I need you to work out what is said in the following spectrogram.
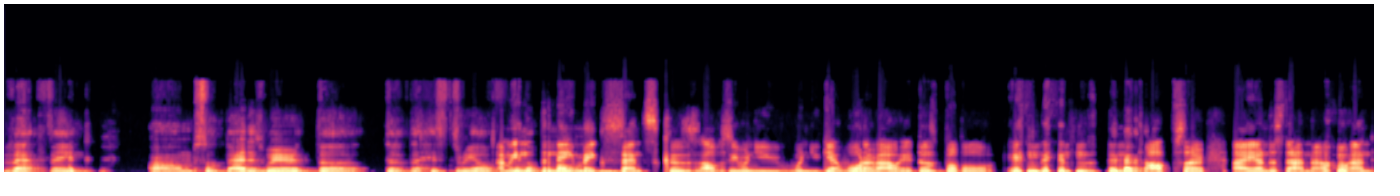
that thing. Um, so that is where the the the history of I mean, the name makes sense because obviously when you when you get water out, it does bubble in in the, in the top. So I understand now. And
